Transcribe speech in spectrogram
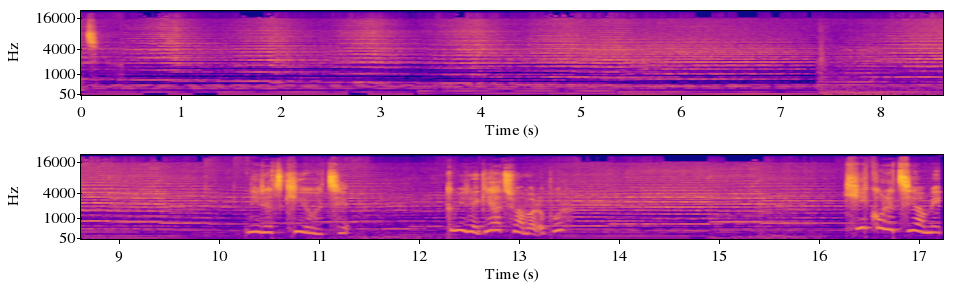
নীরাজ নীরাজ, কি হয়েছে? তুমি রেগে আছো আমার ওপর? কি করেছি আমি?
